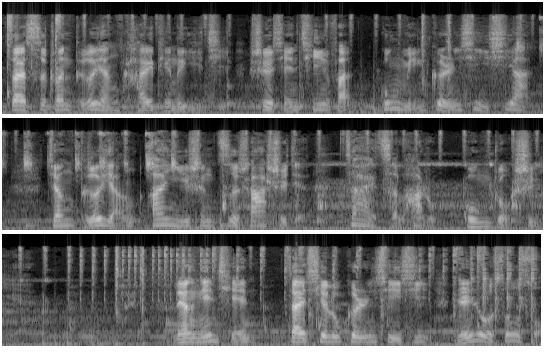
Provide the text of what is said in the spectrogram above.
在四川德阳开庭的一起涉嫌侵犯公民个人信息案，将德阳安医生自杀事件再次拉入公众视野。两年前，在泄露个人信息、人肉搜索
